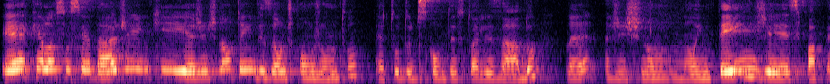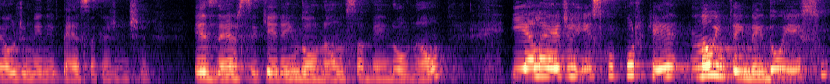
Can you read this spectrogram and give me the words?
É aquela sociedade em que a gente não tem visão de conjunto, é tudo descontextualizado, né? A gente não, não entende esse papel de mini peça que a gente exerce querendo ou não, sabendo ou não. E ela é de risco porque, não entendendo isso,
